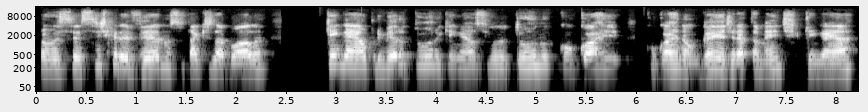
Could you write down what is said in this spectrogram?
para você se inscrever no Sotaques da Bola. Quem ganhar o primeiro turno, quem ganhar o segundo turno, concorre, concorre não, ganha diretamente, quem ganhar,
